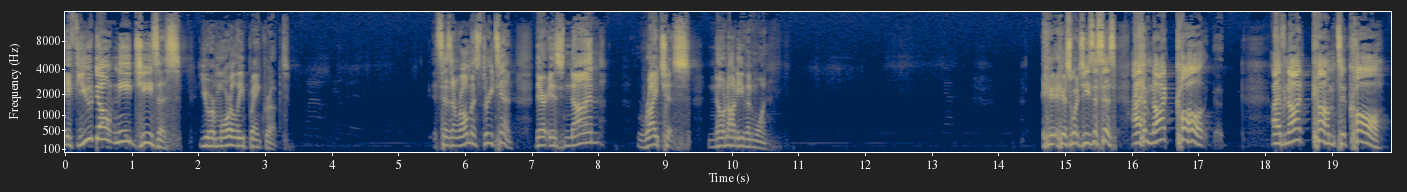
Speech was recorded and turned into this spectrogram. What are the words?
If you don't need Jesus, you are morally bankrupt. It says in Romans 3:10, there is none righteous, no not even one. Here's what Jesus says, I have not called I have not come to call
